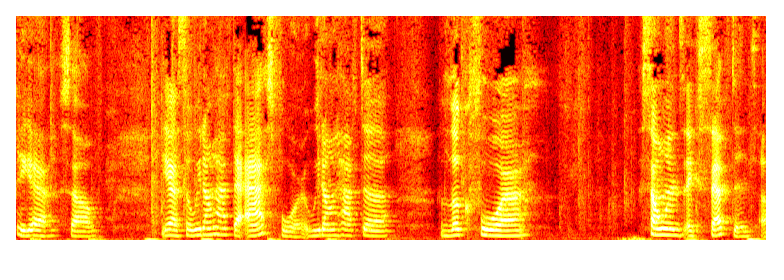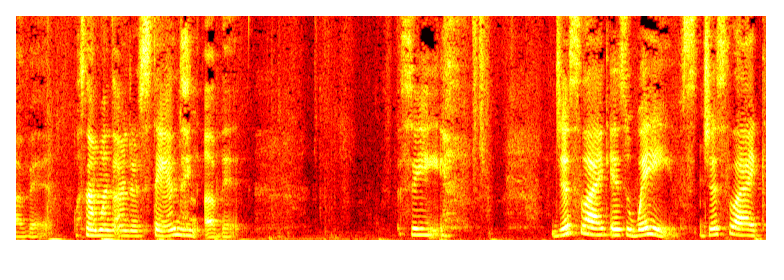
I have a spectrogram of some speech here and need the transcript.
Yeah, so yeah, so we don't have to ask for it. We don't have to look for someone's acceptance of it, someone's understanding of it. See, just like it's waves, just like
